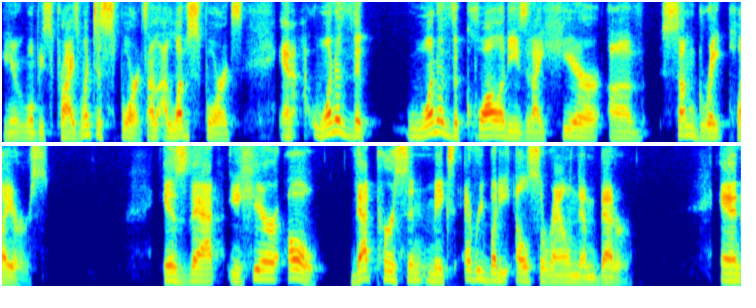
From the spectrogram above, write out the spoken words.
you know won't be surprised. Went to sports. I, I love sports, and one of the one of the qualities that I hear of some great players is that you hear, oh, that person makes everybody else around them better. And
